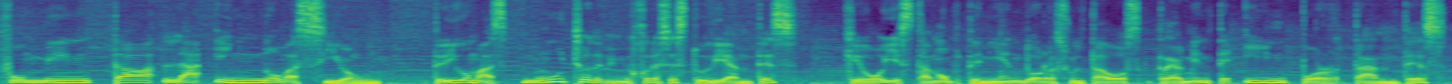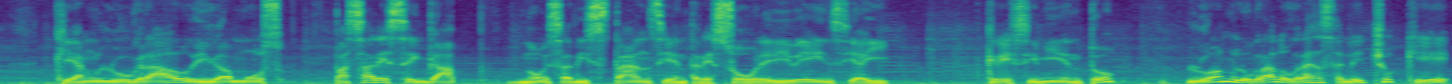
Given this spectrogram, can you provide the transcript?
fomenta la innovación. Te digo más, muchos de mis mejores estudiantes que hoy están obteniendo resultados realmente importantes, que han logrado, digamos, pasar ese gap, ¿no? esa distancia entre sobrevivencia y crecimiento, lo han logrado gracias al hecho que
